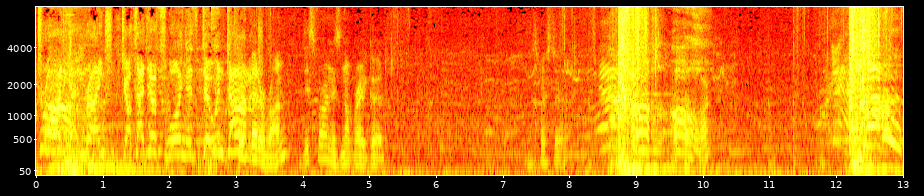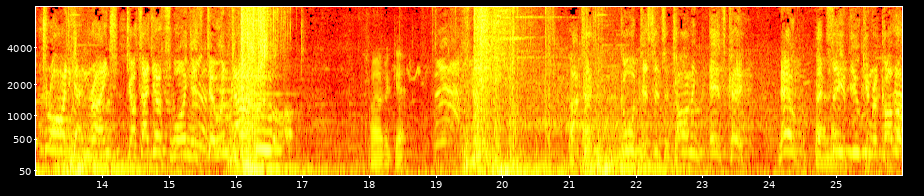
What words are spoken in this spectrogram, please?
Try to get in range just as your swing is doing We damage. better run. This run is not very good. Supposed to. What the fuck? Try to get in range just as your swing is doing damage. Try to get. That's it. Good distance and timing is key. Now, let's enough. see if you can recover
